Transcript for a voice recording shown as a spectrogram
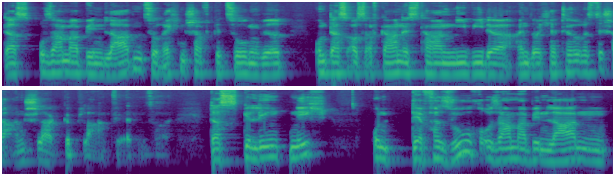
dass Osama bin Laden zur Rechenschaft gezogen wird und dass aus Afghanistan nie wieder ein solcher terroristischer Anschlag geplant werden soll. Das gelingt nicht und der Versuch, Osama bin Laden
